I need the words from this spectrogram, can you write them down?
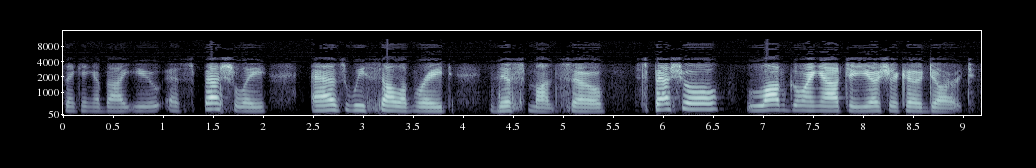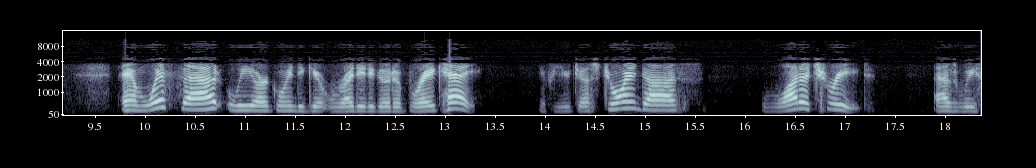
thinking about you, especially as we celebrate this month. So special love going out to Yoshiko Dart. And with that, we are going to get ready to go to break. Hey, if you just joined us, what a treat as we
